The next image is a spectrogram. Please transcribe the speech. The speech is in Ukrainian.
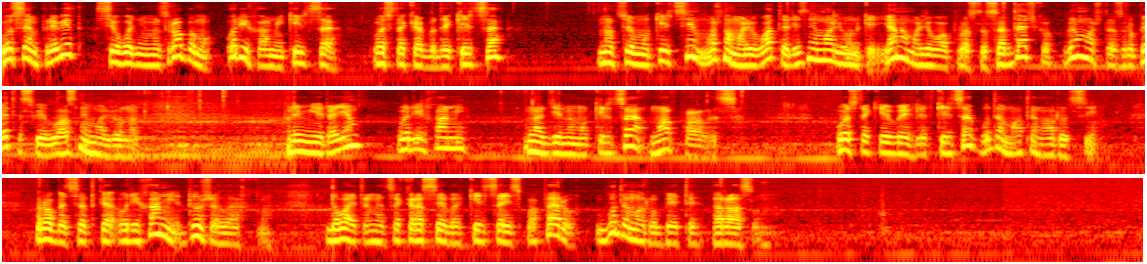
Усім привіт! Сьогодні ми зробимо орігамі кільце. Ось таке буде кільце. На цьому кільці можна малювати різні малюнки. Я намалював просто сердечко, ви можете зробити свій власний малюнок. Приміряємо орігамі, надінемо кільце на палець. Ось такий вигляд кільця буде мати на руці. Робиться таке орігамі дуже легко. Давайте ми це красиве кільце із паперу будемо робити разом.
